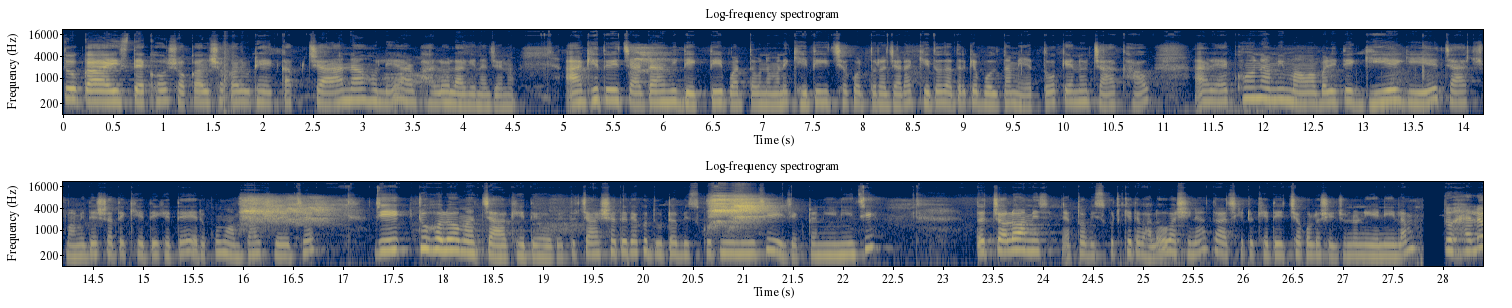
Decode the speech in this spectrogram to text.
তো গাইস দেখো সকাল সকাল উঠে এক কাপ চা না হলে আর ভালো লাগে না যেন। আগে তো এই চাটা আমি দেখতেই পারতাম না মানে খেতে ইচ্ছে করতো না। যারা খেত তাদেরকে বলতাম, এত কেন চা খাও? আর এখন আমি মামা বাড়িতে গিয়ে গিয়ে চা মামিদের সাথে খেতে খেতে এরকম অভ্যাস হয়েছে যে একটু হলেও আমার চা খেতে হবে। তো চার সাথে দেখো দুটো বিস্কুট নিয়ে নিয়েছি, এই যে একটা নিয়ে নিয়েছি। তো চলো আমি এত বিস্কুট খেতে ভালোবাসি না, তো আজকে একটু খেতে ইচ্ছা করল, সেই জন্য নিয়ে নিলাম। তো hello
